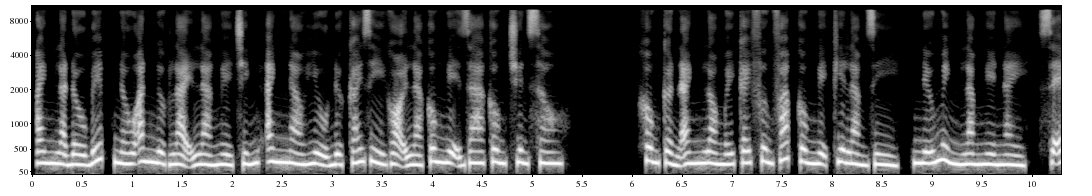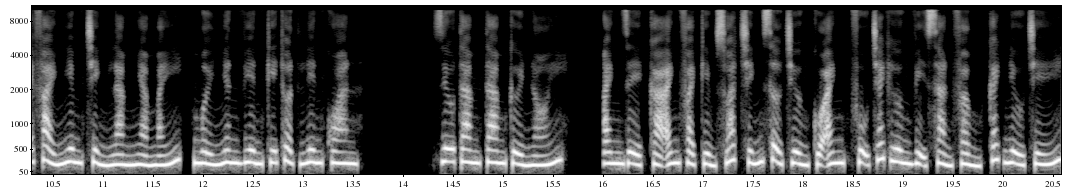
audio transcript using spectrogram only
anh là đầu bếp nấu ăn ngược lại là nghề chính anh nào hiểu được cái gì gọi là công nghệ gia công chuyên sâu. Không cần anh lo mấy cái phương pháp công nghệ kia làm gì, nếu mình làm nghề này, sẽ phải nghiêm chỉnh làm nhà máy, mời nhân viên kỹ thuật liên quan. Diêu Tam Tam cười nói, anh rể cả anh phải kiểm soát chính sở trường của anh, phụ trách hương vị sản phẩm, cách điều chế,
